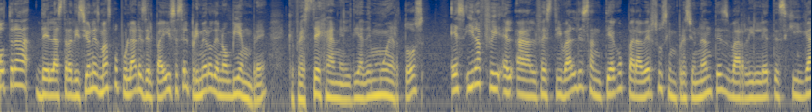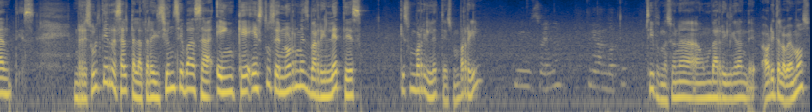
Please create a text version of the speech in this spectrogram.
Otra de las tradiciones más populares del país es el primero de noviembre, que festejan el Día de Muertos, es ir al Festival de Santiago para ver sus impresionantes barriletes gigantes. Resulta y resalta, la tradición se basa en que estos enormes barriletes, ¿qué es un barrilete? ¿Es un barril? Me suena grandote. Sí, pues me suena a un barril grande. Ahorita lo vemos.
